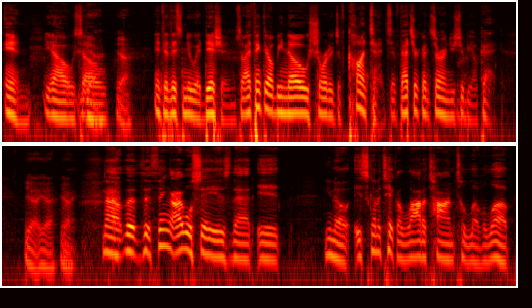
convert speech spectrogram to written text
in, you know, so yeah, yeah. into this new edition. So I think there will be no shortage of content. If that's your concern, you should be okay. Yeah, yeah, yeah. Right. Now, the the thing I will say is that it, you know, it's going to take a lot of time to level up.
